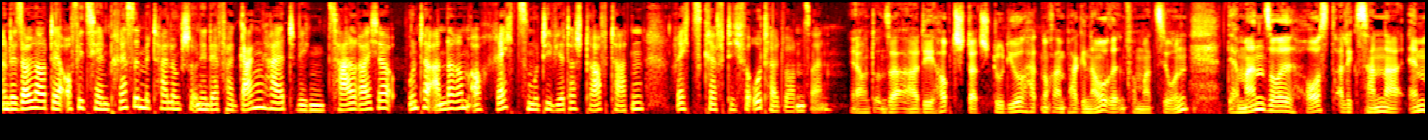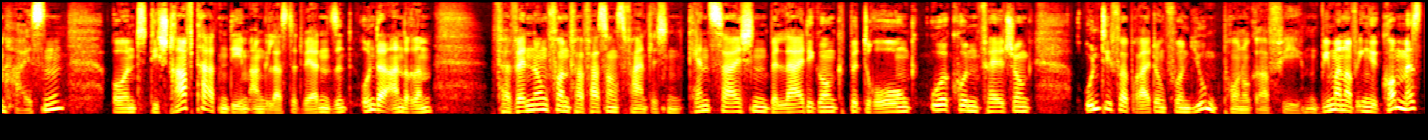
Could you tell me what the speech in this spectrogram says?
Und er soll laut der offiziellen Pressemitteilung schon in der Vergangenheit wegen zahlreicher, unter anderem auch rechtsmotivierter Straftaten rechtskräftig verurteilt worden sein. Ja, und unser ARD Hauptstadtstudio hat noch ein paar genauere Informationen. Der Mann soll Horst Alexander M. heißen und die Straftaten, die ihm angelastet werden, sind unter anderem Verwendung von verfassungsfeindlichen Kennzeichen, Beleidigung, Bedrohung, Urkundenfälschung und die Verbreitung von Jugendpornografie. Und wie man auf ihn gekommen ist,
